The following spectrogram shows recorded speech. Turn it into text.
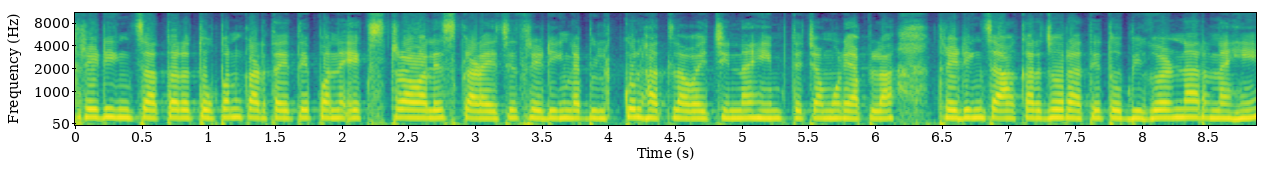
थ्रेडिंगचा तर तो पण काढता येते. पण एक्स्ट्रावालेच काढायचे. थ्रेडिंगला बिलकुल हात लावायची नाही. त्याच्यामुळे आपला थ्रेडिंगचा आकार जो राहते तो बिघडणार नाही.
